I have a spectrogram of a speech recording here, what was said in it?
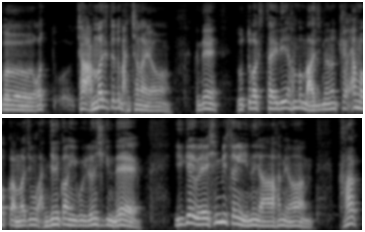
그, 잘안 맞을 때도 많잖아요. 근데 노트박 스타일이 한번 맞으면 쫙 먹고 안 맞으면 완전히 꽝이고 이런 식인데 이게 왜 신비성이 있느냐 하면 각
